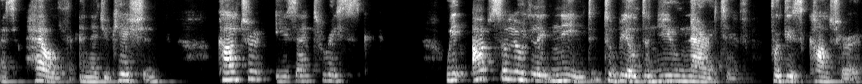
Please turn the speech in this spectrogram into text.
as health and education, culture is at risk we absolutely need to build a new narrative for this culture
